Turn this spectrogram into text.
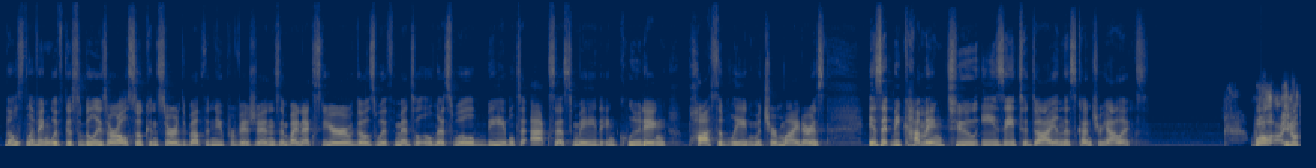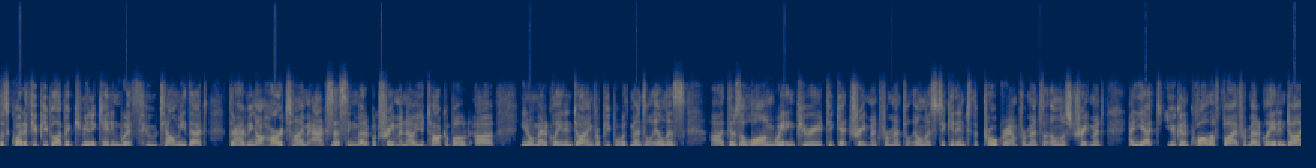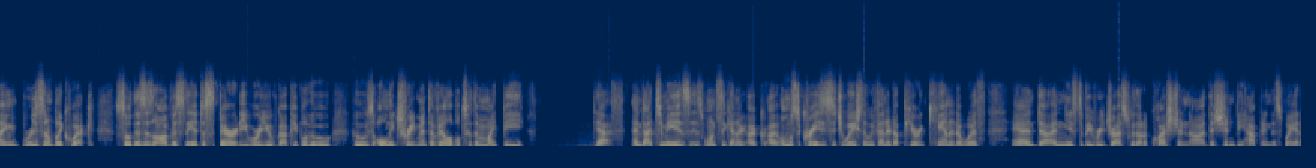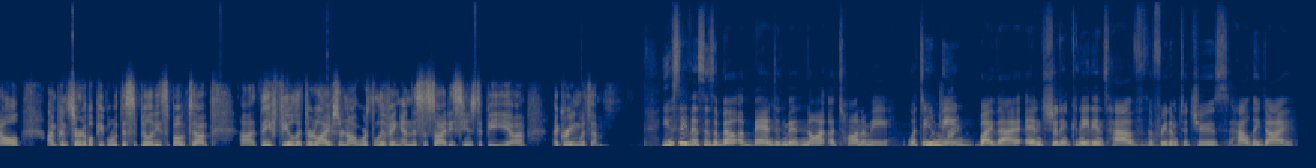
Those living with disabilities are also concerned about the new provisions, and by next year, those with mental illness will be able to access MAID, including possibly mature minors. Is it becoming too easy to die in this country, Alex? Well, you know, there's quite a few people I've been communicating with who tell me that they're having a hard time accessing medical treatment. Now, you talk about, uh, you know, medical aid in dying for people with mental illness. Uh, there's a long waiting period to get treatment for mental illness, to get into the program for mental illness treatment, and yet you can qualify for medical aid in dying reasonably quick. So this is obviously a disparity where you've got people who whose only treatment available to them might be death. And that to me is is once again a, a, almost a crazy situation that we've ended up here in canada with and uh, and needs to be redressed without a question. Uh, this shouldn't be happening this way at all. I'm concerned about people with disabilities about uh, uh they feel that their lives are not worth living and the society seems to be uh, agreeing with them. You say this is about abandonment not autonomy. What do you mean right. by that? And shouldn't canadians have the freedom to choose how they die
